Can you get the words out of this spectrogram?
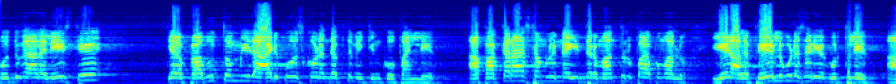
పొద్దుగాల లేస్తే ఇలా ప్రభుత్వం మీద ఆడిపోసుకోవడం తప్పితే మీకు ఇంకో పని లేదు. ఆ పక్క రాష్ట్రంలో ఉన్న ఇద్దరు మంత్రులు పాపం వాళ్ళు ఏడు వాళ్ళ పేర్లు కూడా సరిగా గుర్తులేదు. ఆ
